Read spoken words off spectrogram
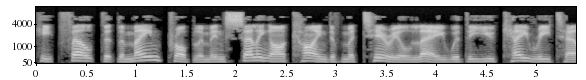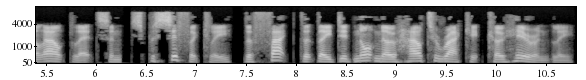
He felt that the main problem in selling our kind of material lay with the UK retail outlets and, specifically, the fact that they did not know how to rack it coherently.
